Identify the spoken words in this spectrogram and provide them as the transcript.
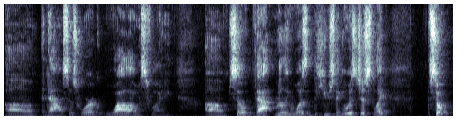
um, analysis work while I was fighting. Um, so that really wasn't the huge thing. It was just like, so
